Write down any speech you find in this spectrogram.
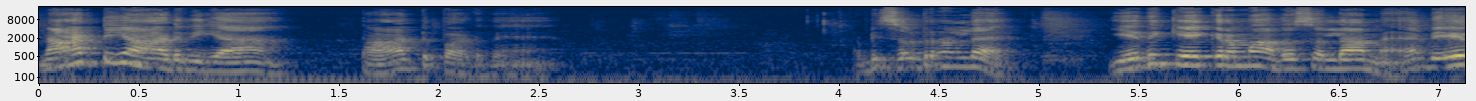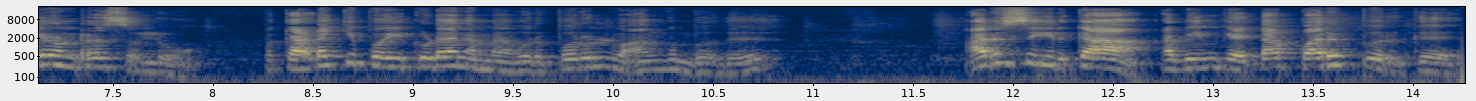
நாட்டியம் ஆடுவியா? பாட்டு பாடுவேன். அப்படி சொல்கிறோம்ல எது கேட்குறோமோ அதை சொல்லாமல் வேறொன்றை சொல்லுவோம். இப்போ கடைக்கு போய் கூட நம்ம ஒரு பொருள் வாங்கும்போது அரிசி இருக்கா அப்படின்னு கேட்டால் பருப்பு இருக்குது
